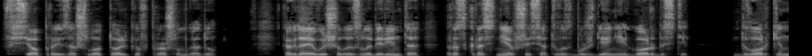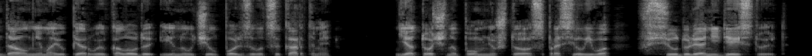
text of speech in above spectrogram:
все произошло только в прошлом году. Когда я вышел из лабиринта, раскрасневшись от возбуждения и гордости, Дворкин дал мне мою первую колоду и научил пользоваться картами. Я точно помню, что спросил его, всюду ли они действуют.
